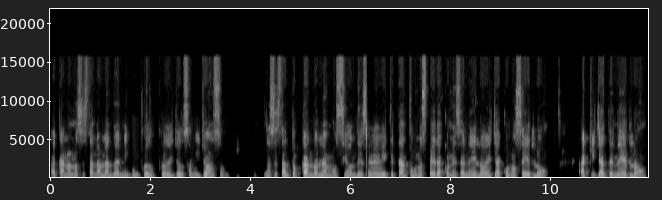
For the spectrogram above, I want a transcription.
Acá no nos están hablando de ningún producto de Johnson y Johnson. Nos están tocando la emoción de ese bebé que tanto uno espera con ese anhelo de ya conocerlo, aquí ya tenerlo.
